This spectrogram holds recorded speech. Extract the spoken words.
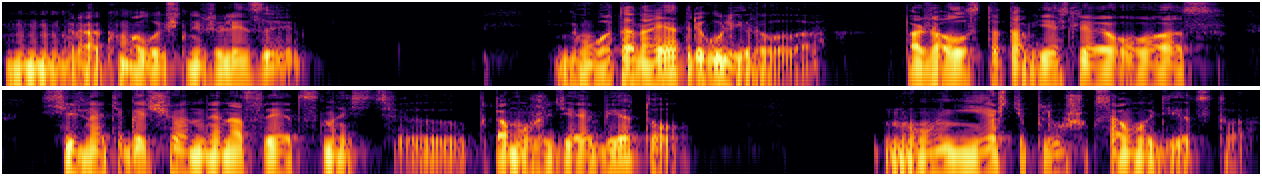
рака молочной железы. Ну, вот она и отрегулировала. Пожалуйста, там, если у вас сильно отягощенная наследственность э, по тому же диабету, ну, не ешьте плюшек с самого детства.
